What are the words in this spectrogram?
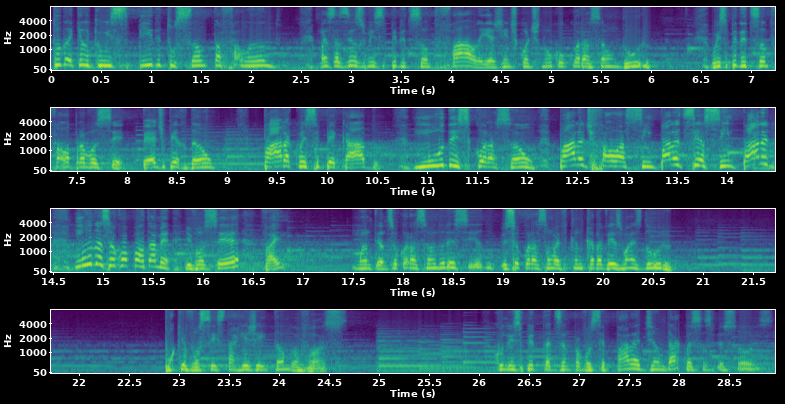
tudo aquilo que o Espírito Santo está falando. Mas às vezes o Espírito Santo fala e a gente continua com o coração duro. O Espírito Santo fala para você: pede perdão, para com esse pecado, muda esse coração, para de falar assim, para de ser assim, para, de, muda seu comportamento. E você vai mantendo seu coração endurecido, e seu coração vai ficando cada vez mais duro, porque você está rejeitando a voz. Quando o Espírito está dizendo para você: para de andar com essas pessoas,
